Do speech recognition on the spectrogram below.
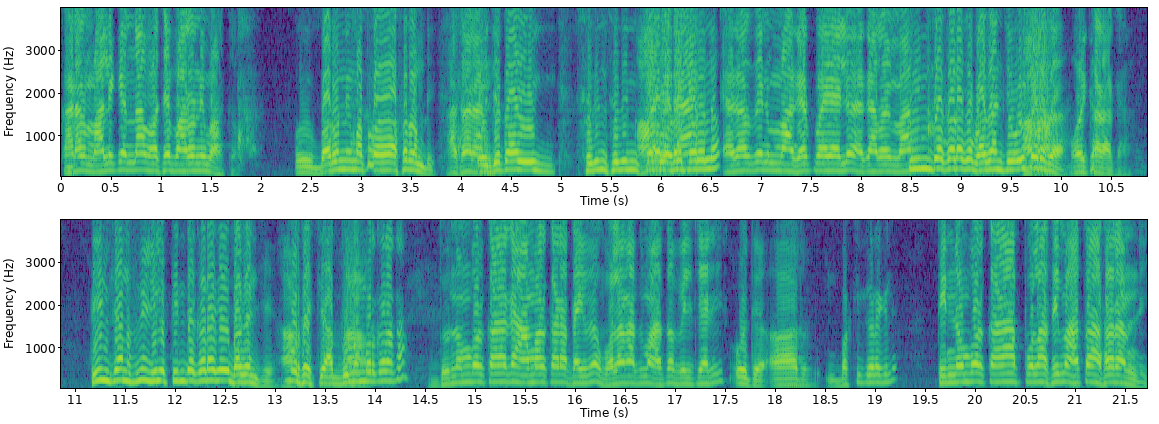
কাড়ার মালিকের নাম হচ্ছে বারণী মাহাতো। ওই বারণী মাথা আসারামডি। যেটা এই সেদিন সেদিন হ্যাঁ, এগারো দিন মাঘের পাই আইলো এগারোই মাঘ। তিনটা কাড়াকে ভাগানছে ওই কাড়াটা? হ্যাঁ, ওই কাড়াটা। তিন চান্স নিয়েছিল তিনটা কাড়াকে ভাগানছে হ্যাঁ। থাকছে আর দু নম্বর কাড়াটা? দু নম্বর কাড়াটা আমার কাড়া থাকবে ভোলানাথ মাহাতো বিলচারি। ওইটা আর বাকি কাড়া গেলে তিন নম্বর কাড়া পলাশি মাহাতো আসারামডি।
